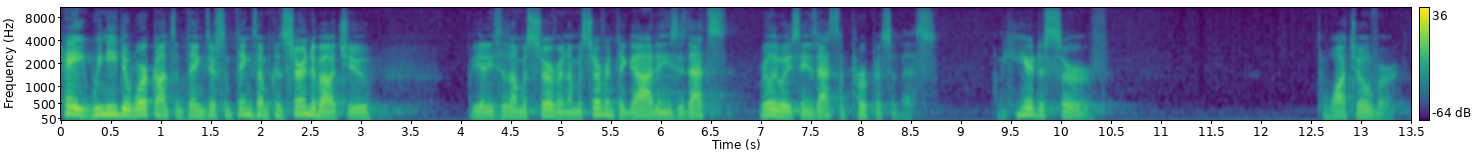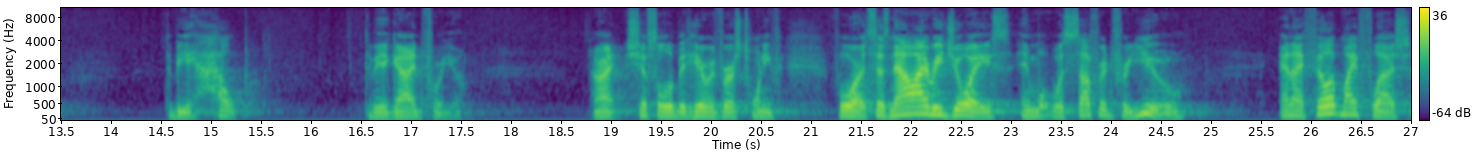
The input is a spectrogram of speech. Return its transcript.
hey, we need to work on some things. There's some things I'm concerned about you. But yet he says, I'm a servant. I'm a servant to God. And he says, that's really what he's saying is that's the purpose of this. I'm here to serve, to watch over, to be a help, to be a guide for you. All right, shifts a little bit here with verse 24. It says, Now I rejoice in what was suffered for you, and I fill up my flesh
